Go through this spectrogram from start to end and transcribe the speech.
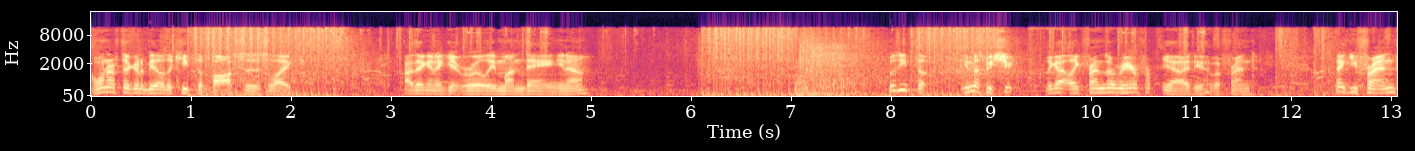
I wonder if they're going to be able to keep the bosses, like, are they going to get really mundane, you know? Who's he the... He must be shoot... They got, like, friends over here? For, yeah, I do have a friend. Thank you, friend.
